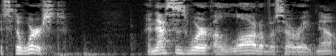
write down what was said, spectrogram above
It's the worst. And this is where a lot of us are right now.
